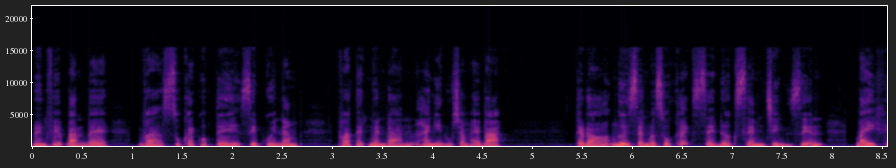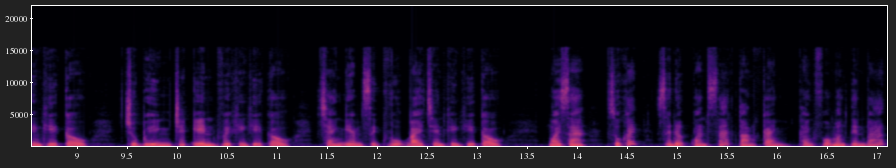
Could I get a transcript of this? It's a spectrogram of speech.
đến với bạn bè và du khách quốc tế dịp cuối năm và Tết Nguyên đán 2023. Theo đó, người dân và du khách sẽ được xem trình diễn bay khinh khí cầu, chụp hình check-in với khinh khí cầu, trải nghiệm dịch vụ bay trên khinh khí cầu. Ngoài ra, du khách sẽ được quan sát toàn cảnh thành phố Mang Tên Bác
